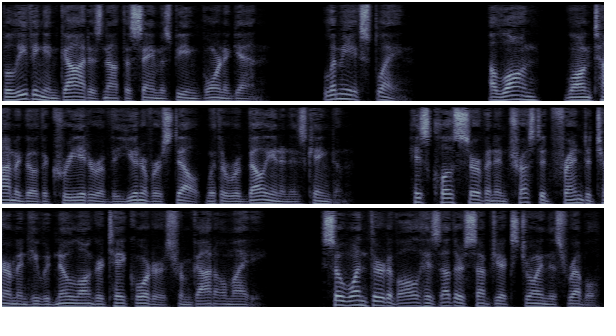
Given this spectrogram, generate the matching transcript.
Believing in God is not the same as being born again. Let me explain. A long, long time ago, the creator of the universe dealt with a rebellion in his kingdom. His close servant and trusted friend determined he would no longer take orders from God Almighty. So one third of all his other subjects joined this rebel,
